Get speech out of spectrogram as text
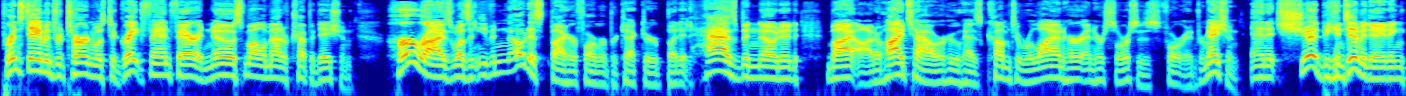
Prince Daemon's return was to great fanfare and no small amount of trepidation. Her rise wasn't even noticed by her former protector, but it has been noted by Otto Hightower, who has come to rely on her and her sources for information. And it should be intimidating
